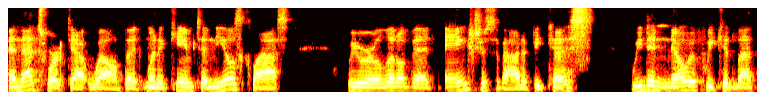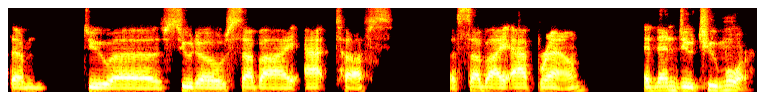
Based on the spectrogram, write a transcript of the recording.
And that's worked out well. But when it came to Neil's class, we were a little bit anxious about it because we didn't know if we could let them do a pseudo sub-I at Tufts, a sub-I at Brown, and then do two more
